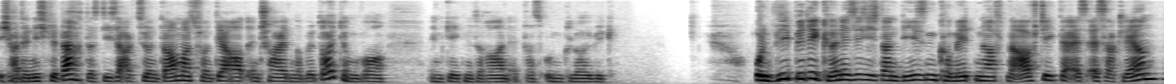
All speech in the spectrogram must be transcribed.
Ich hatte nicht gedacht, dass diese Aktion damals von derart entscheidender Bedeutung war, entgegnete Rahn etwas ungläubig. Und wie bitte könne sie sich dann diesen kometenhaften Aufstieg der SS erklären?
